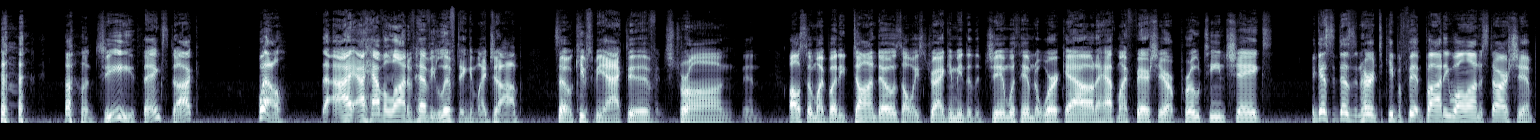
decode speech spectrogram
oh, gee, thanks, Doc. Well, I, I have a lot of heavy lifting in my job, so it keeps me active and strong. And also, my buddy Dondo's always dragging me to the gym with him to work out. I have my fair share of protein shakes. I guess it doesn't hurt to keep a fit body while on a starship.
